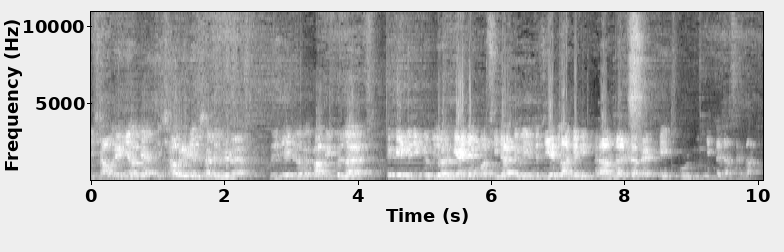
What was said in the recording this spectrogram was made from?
ਇਹ ਸ਼ਾਵਰ ਏਰੀਆ ਹੋ ਗਿਆ ਤੇ ਸ਼ਾਵਰ ਏਰੀਆ ਵੀ ਸਾਡੇ ਜਿਹੜਾ ਹੈ ਤੁਸੀਂ ਦੇਖ ਰਹੇ ਹੋ ਕਾਫੀ ਖੁੱਲਾ ਹੈ ਤੇ ਕਈ ਵਾਰੀ ਕੋਈ ਬਜ਼ੁਰਗ ਹੈ ਜਾਂ ਕੁਰਸੀ ਲਾ ਕੇ ਵੀ ਇਹਦੇ ਚੇਅਰ ਲਾ ਕੇ ਵੀ ਆਰਾਮ ਨਾਲ ਜਿਹੜਾ ਬੈਠ ਕੇ ਉਹ ਯੂਜ਼ ਕੀਤਾ ਜਾ ਸਕਦਾ ਹੈ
